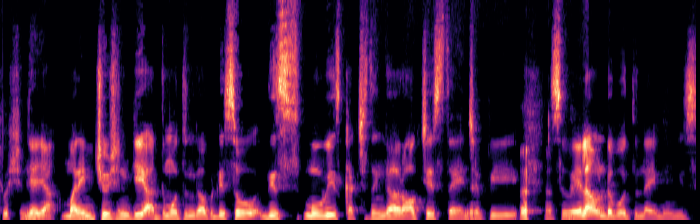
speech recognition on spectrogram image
question yeah మన ఇన్స్టిట్యూషన్కి అర్థమవుతుంది కాబట్టి సో దిస్ మూవీస్ ఖచ్చితంగా రాక్ చేస్తాయని చెప్పి సో ఎలా ఉండబోతున్నాయి movies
